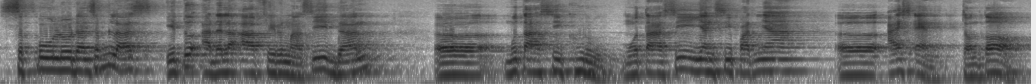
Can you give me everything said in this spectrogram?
10 dan 11 itu adalah afirmasi dan eh, mutasi guru, mutasi yang sifatnya eh, ASN. Contoh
